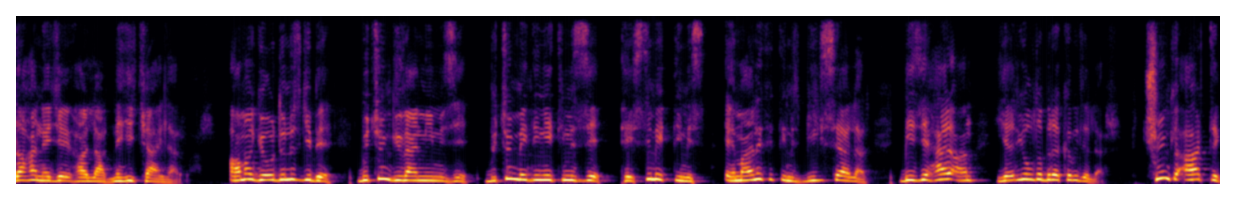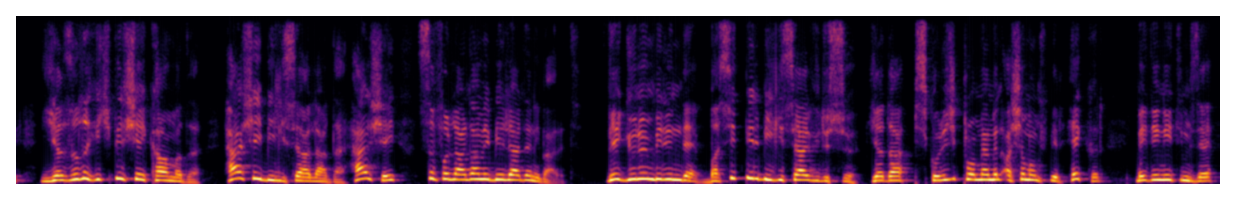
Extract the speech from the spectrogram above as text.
daha ne cevherler ne hikayeler var. Ama gördüğünüz gibi bütün güvenliğimizi, bütün medeniyetimizi teslim ettiğimiz, emanet ettiğimiz bilgisayarlar bizi her an yarı yolda bırakabilirler. Çünkü artık yazılı hiçbir şey kalmadı. Her şey bilgisayarlarda, her şey sıfırlardan ve birlerden ibaret. Ve günün birinde basit bir bilgisayar virüsü ya da psikolojik problemleri aşamamış bir hacker medeniyetimize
